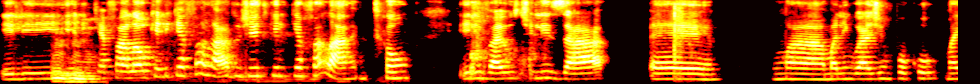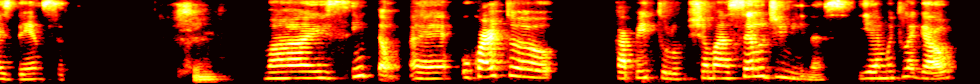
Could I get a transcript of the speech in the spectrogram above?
Ele, uhum. ele quer falar o que ele quer falar do jeito que ele quer falar. Então, ele vai utilizar é, uma, uma linguagem um pouco mais densa. Sim. Mas, então, é, o quarto capítulo chama Selo de Minas. E é muito legal.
